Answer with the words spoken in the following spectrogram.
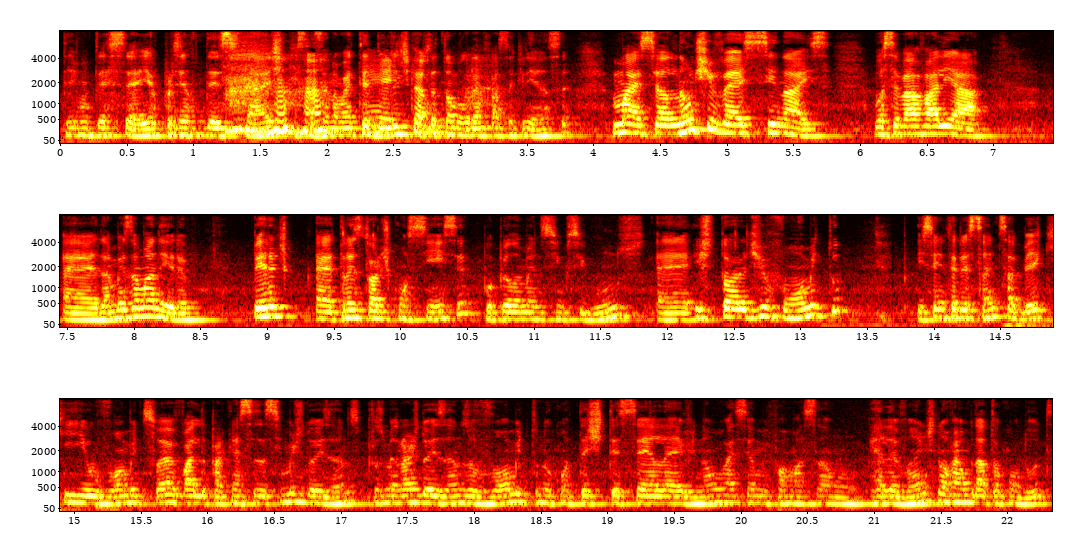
teve um TCE e apresenta desses sinais, você não vai ter é, dúvida de que então. precisa tomografar essa criança. Mas se ela não tiver esses sinais, você vai avaliar é, da mesma maneira perda de, é, transitória de consciência por pelo menos 5 segundos, é, história de vômito isso é interessante saber que o vômito só é válido para crianças acima de 2 anos. Para os menores de 2 anos, o vômito no contexto de TCE leve não vai ser uma informação relevante, não vai mudar a tua conduta,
